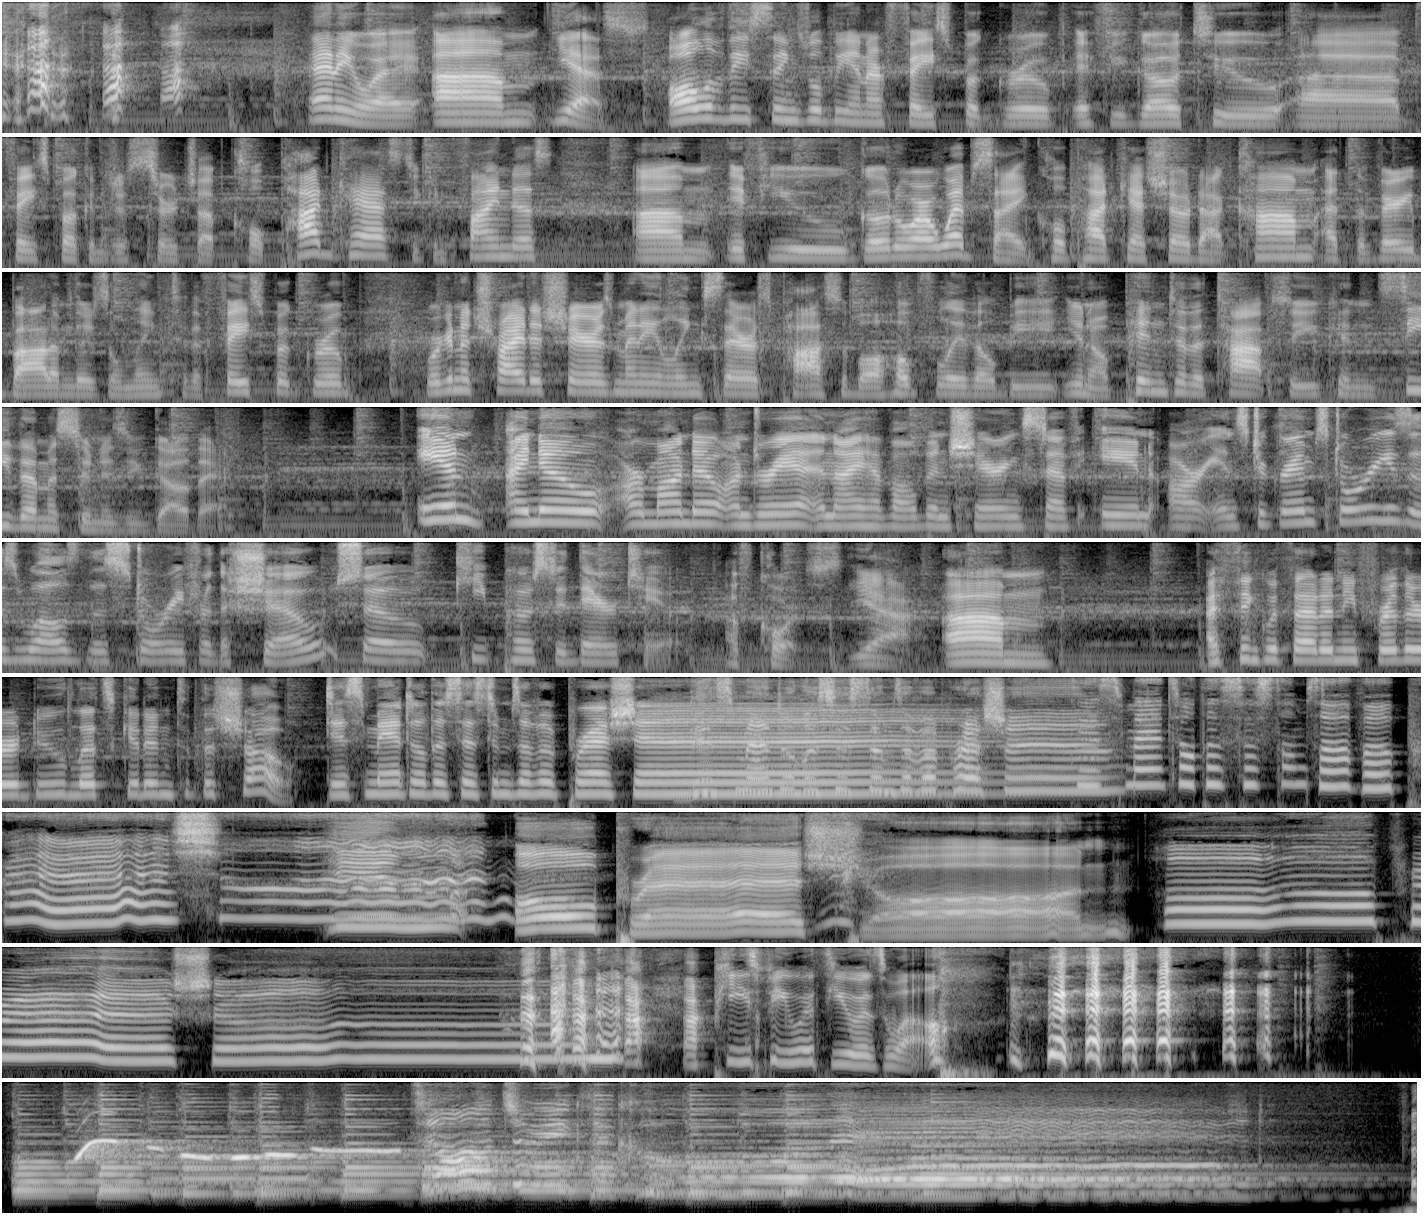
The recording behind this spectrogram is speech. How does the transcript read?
anyway, um, yes, all of these things will be in our Facebook group. If you go to uh, Facebook and just search up Cult Podcast, you can find us. Um, if you go to our website, cultpodcastshow.com, at the very bottom, there's a link to the Facebook group. We're going to try to share as many links there as possible. Hopefully, they'll be, you know, pinned to the top so you can see them as soon as you go there. And I know Armando, Andrea, and I have all been sharing stuff in our Instagram stories as well as the story for the show. So keep posted there too. Of course, yeah. Um, I think without any further ado, let's get into the show. Dismantle the systems of oppression. Dismantle the systems of oppression. Dismantle the systems of oppression. in oppression. Oppression. Peace be with you as well.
